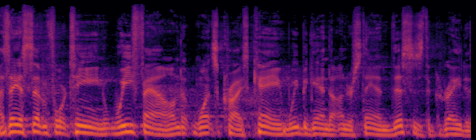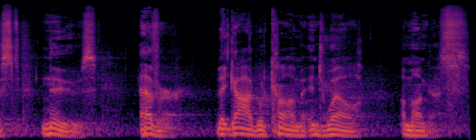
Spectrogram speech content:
Isaiah 7:14, we found once Christ came, we began to understand this is the greatest news ever that God would come and dwell among us.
